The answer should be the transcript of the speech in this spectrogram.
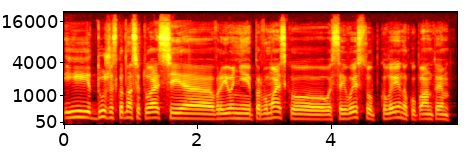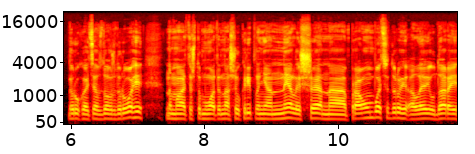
І дуже складна ситуація в районі Первомайського. Ось цей виступ, коли окупанти рухаються вздовж дороги, намагаються штурмувати наше укріплення не лише на правому боці дороги, але й удари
